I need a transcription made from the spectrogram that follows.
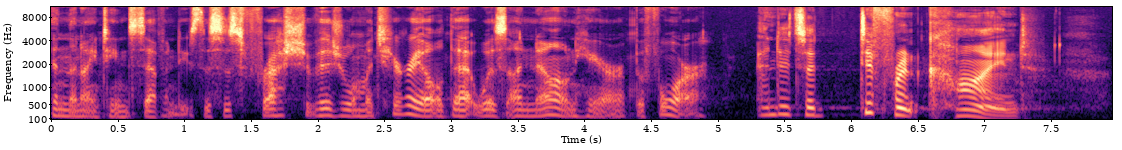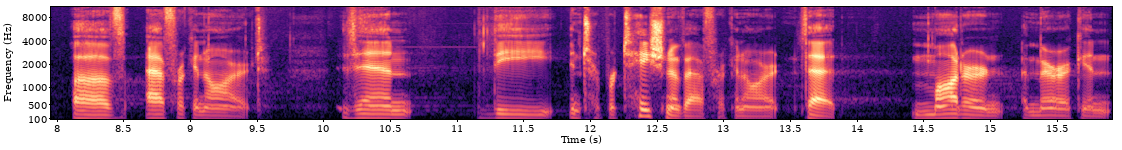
in the 1970s. This is fresh visual material that was unknown here before. And it's a different kind of African art than the interpretation of African art that modern American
